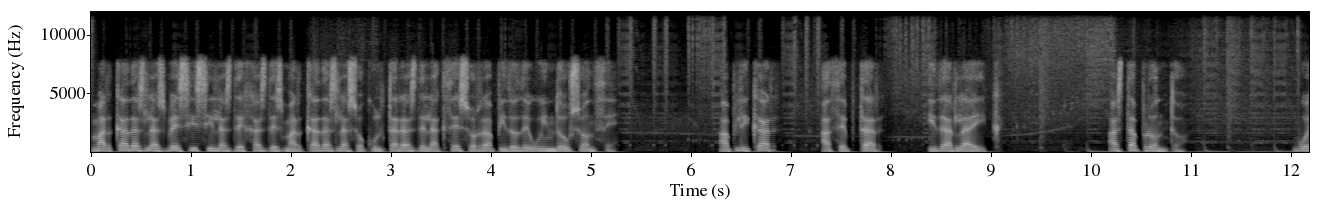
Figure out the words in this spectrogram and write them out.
Marcadas las ves y si las dejas desmarcadas las ocultarás del acceso rápido de Windows 11. Aplicar, aceptar, y dar like. Hasta pronto. Buen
